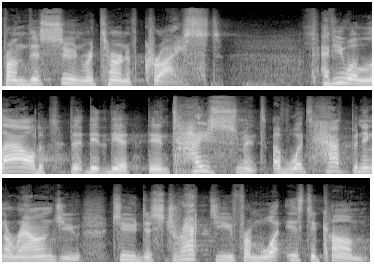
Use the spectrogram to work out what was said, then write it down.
from this soon return of Christ? Have you allowed the, the, the, the, enticement of what's happening around you to distract you from what is to come?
